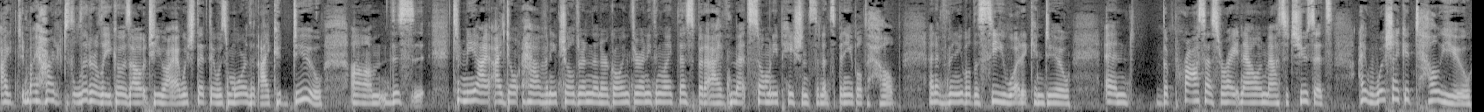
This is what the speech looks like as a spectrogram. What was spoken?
I, my heart literally goes out to you. I, I wish that there was more that I could do. Um, this, to me, I, I don't have any children that are going through anything like this, but I've met so many patients that it's been able to help, and I've been able to see what it can do. And the process right now in Massachusetts, I wish I could tell you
